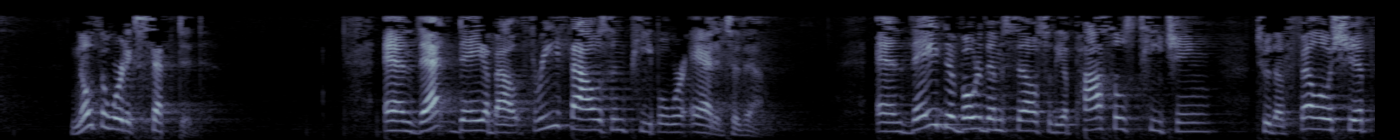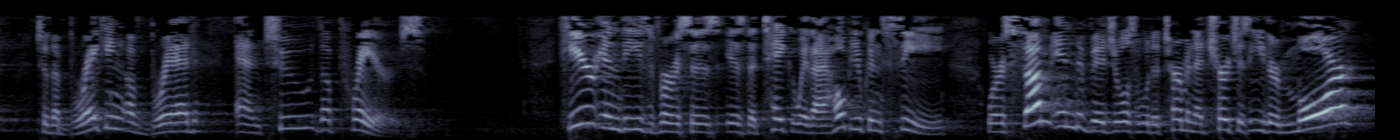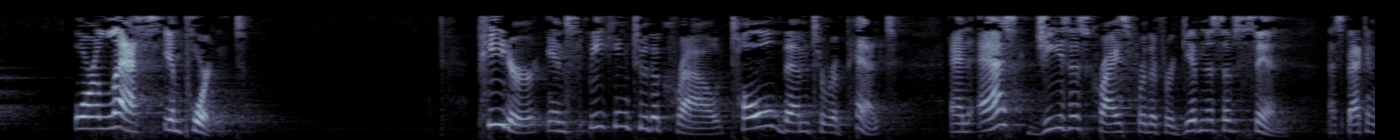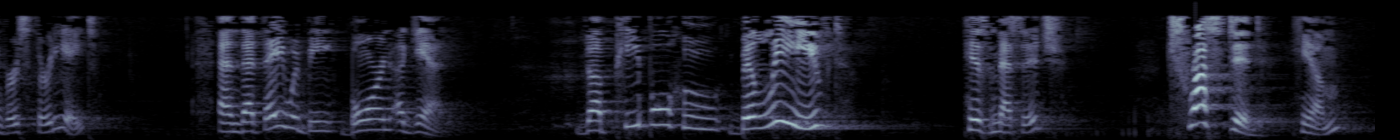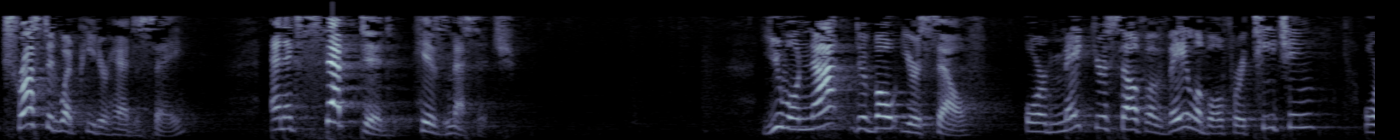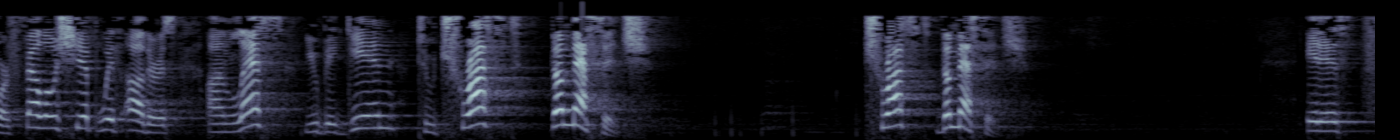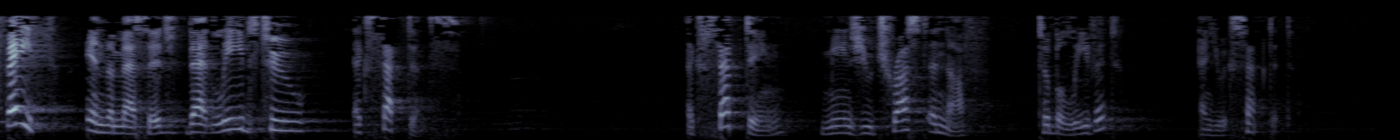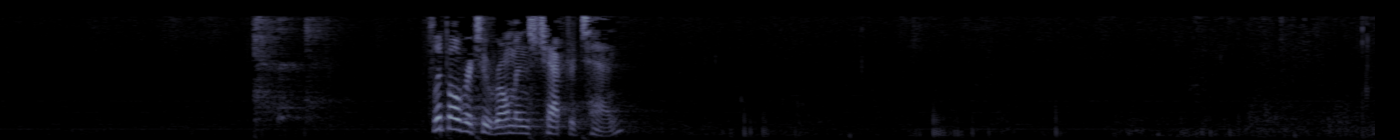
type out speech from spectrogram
Note the word accepted. And that day about 3,000 people were added to them. And they devoted themselves to the apostles' teaching, to the fellowship, to the breaking of bread and to the prayers. Here in these verses is the takeaway that I hope you can see where some individuals will determine that church is either more or less important. Peter, in speaking to the crowd, told them to repent and ask Jesus Christ for the forgiveness of sin. That's back in verse 38. And that they would be born again. The people who believed his message, trusted him, trusted what Peter had to say, and accepted his message. You will not devote yourself or make yourself available for teaching or fellowship with others unless you begin to trust the message. Trust the message. It is faith in the message that leads to acceptance. Accepting means you trust enough to believe it and you accept it. Flip over to Romans chapter 10.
